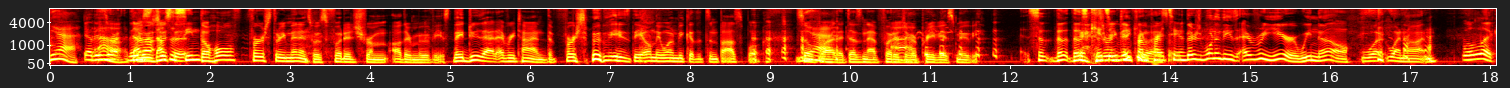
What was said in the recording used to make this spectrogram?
Yeah. Yeah, these oh, are- that was, are- that was a a- scene. The whole first three minutes was footage from other movies. They do that every time. The first movie is the only one because it's impossible so Yeah. far that doesn't have footage of a ah. previous movie. So th- those It's kids are even from part ridiculous. two. There's one of these every year. We know what went on. Well, look.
